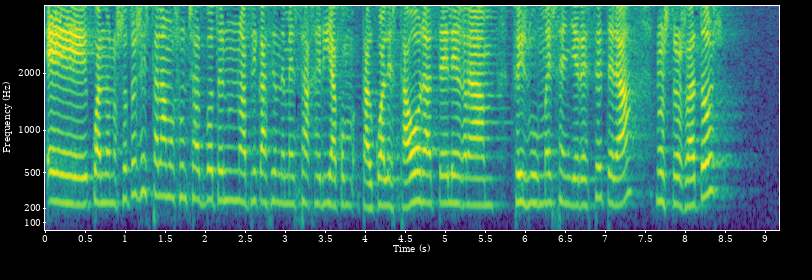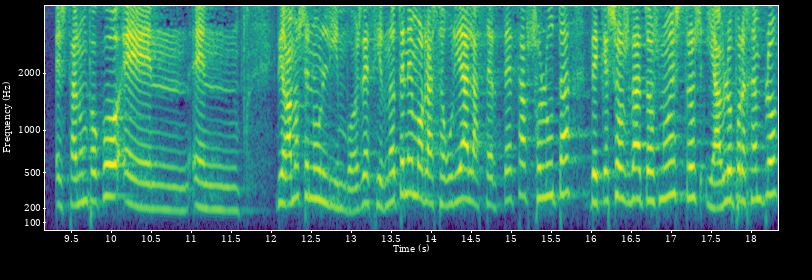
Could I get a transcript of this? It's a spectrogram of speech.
Eh, cuando nosotros instalamos un chatbot en una aplicación de mensajería tal cual está ahora, Telegram, Facebook Messenger, etcétera, nuestros datos están un poco en digamos, en un limbo. Es decir, no tenemos la seguridad, la certeza absoluta de que esos datos nuestros, y hablo, por ejemplo,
